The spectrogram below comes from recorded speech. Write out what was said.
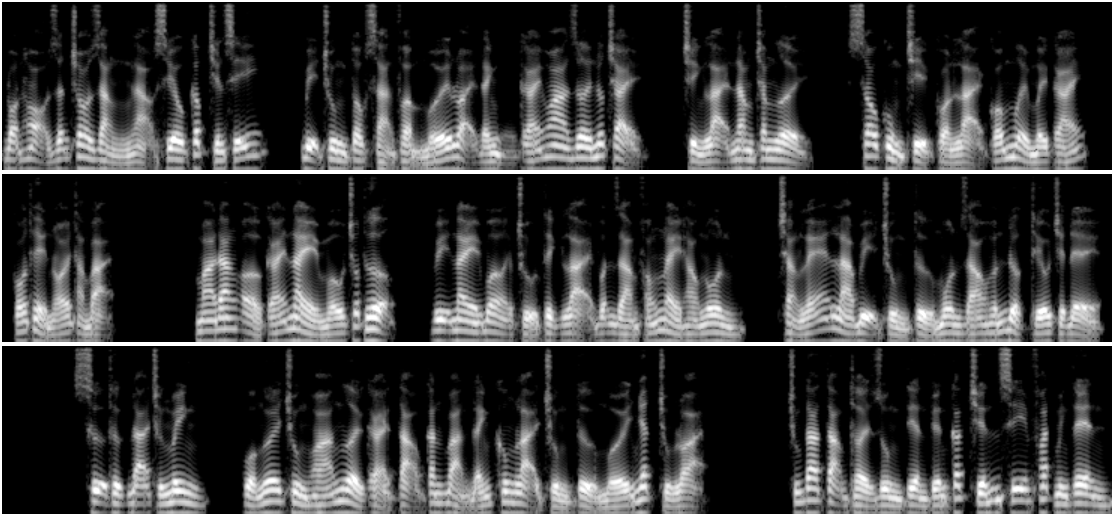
bọn họ dẫn cho rằng ngạo siêu cấp chiến sĩ, bị trùng tộc sản phẩm mới loại đánh cái hoa rơi nước chảy, chỉnh lại năm trăm người, sau cùng chỉ còn lại có mười mấy cái, có thể nói thảm bại. Mà đang ở cái này mấu chốt thượng, vị này bờ chủ tịch lại vẫn dám phóng này hào ngôn, chẳng lẽ là bị trùng tử môn giáo huấn được thiếu triệt đề? Sự thực đã chứng minh, của ngươi trùng hóa người cải tạo căn bản đánh không lại trùng tử mới nhất chủng loại chúng ta tạm thời dùng tiền tuyến các chiến sĩ phát minh tên,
